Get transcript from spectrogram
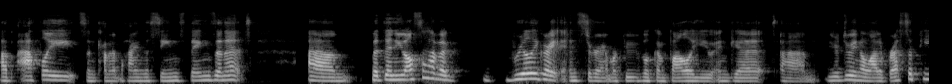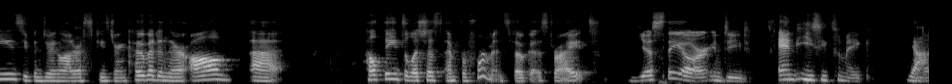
of athletes and kind of behind the scenes things in it. Um, but then you also have a really great Instagram where people can follow you and get, um, you're doing a lot of recipes. You've been doing a lot of recipes during COVID, and they're all uh, healthy, delicious, and performance focused, right? Yes, they are indeed and easy to make. Yeah.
